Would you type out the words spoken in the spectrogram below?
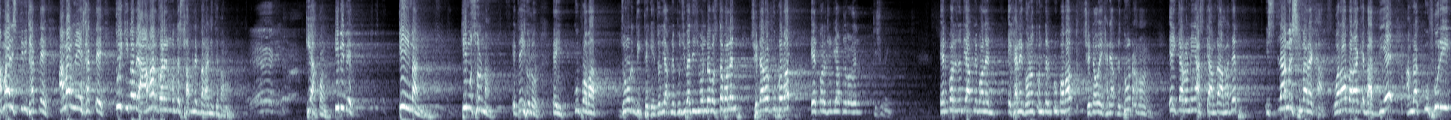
আমার স্ত্রী থাকতে, আমার মেয়ে থাকতে, তুই কীভাবে আমার ঘরের মধ্যে সাবলেট বাড়া নিতে পারো? কি আকল কি বিবেক, কি ইমান, কি মুসলমান? এটাই হলো এই কুপ্রভাব। জোর দিক থেকে যদি আপনি পুঁজিবাদী জীবন ব্যবস্থা বলেন সেটারও কুপ্রভাব। এরপরে যদি আপনি বলেন টিস্যু নেই। এরপরে যদি আপনি বলেন এখানে গণতন্ত্রের কুপ্রভাব সেটাও এখানে আপনি দুটা পাবেন এই কারণেই আজকে আমরা আমাদের ইসলামের সীমারেখা ওরা বারাকে বাদ দিয়ে আমরা কুফুরি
